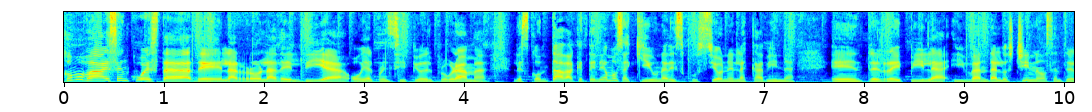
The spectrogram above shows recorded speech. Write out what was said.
¿Cómo va esa encuesta de la rola del día? Hoy al principio del programa les contaba que teníamos aquí una discusión en la cabina entre el Rey Pila y Banda Los Chinos, entre,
